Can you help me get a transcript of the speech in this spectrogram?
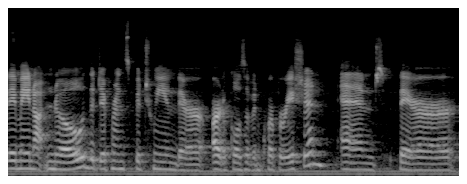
They may not know the difference between their articles of incorporation and their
